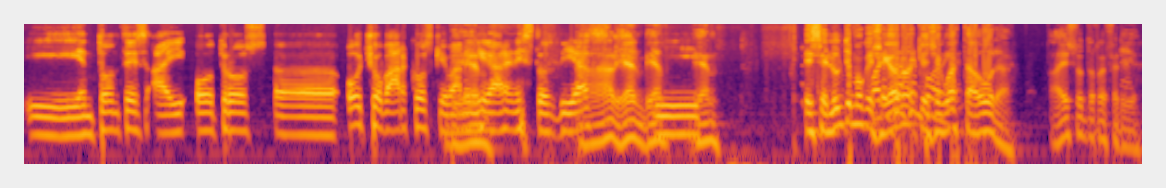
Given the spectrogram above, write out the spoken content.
y entonces hay otros eh, ocho barcos que van a llegar en estos días. Ah, bien, bien, bien. Es el último que llegaron, que llegó hasta ahora. A eso te refería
